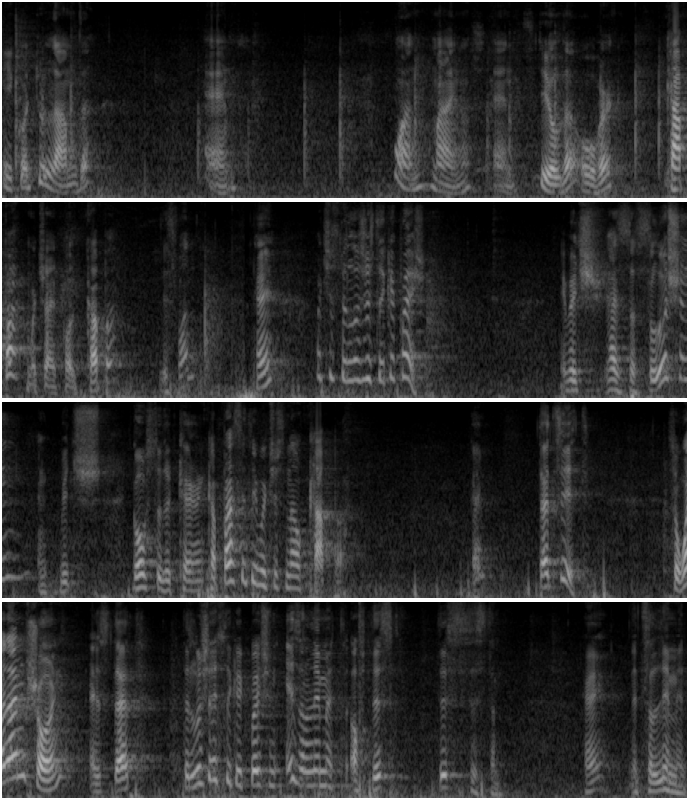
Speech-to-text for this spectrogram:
equal to lambda n 1 minus n tilde over kappa, which I call kappa, this one, okay, which is the logistic equation, which has a solution and which goes to the carrying capacity, which is now kappa. Okay, that's it. So what I'm showing is that the logistic equation is a limit of this, this system. Okay, it's a limit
